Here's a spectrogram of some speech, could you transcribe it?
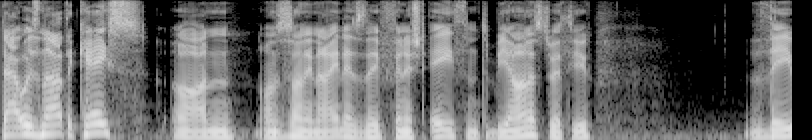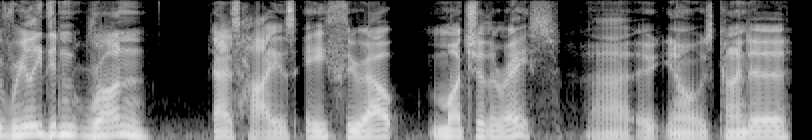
that was not the case on on Sunday night as they finished eighth. And to be honest with you, they really didn't run as high as eighth throughout much of the race. Uh, you know, it was kind of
